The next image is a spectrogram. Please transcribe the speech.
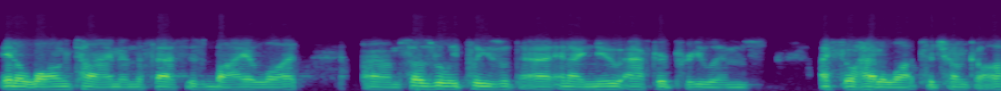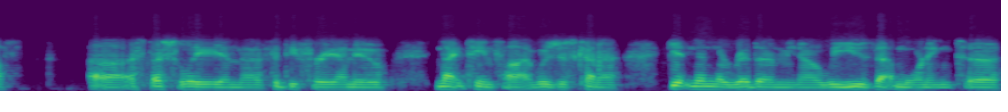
in a long time and the fastest by a lot. Um, so I was really pleased with that. And I knew after prelims, I still had a lot to chunk off, uh, especially in the 50 free. I knew 19.5 was just kind of getting in the rhythm. You know, we used that morning to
